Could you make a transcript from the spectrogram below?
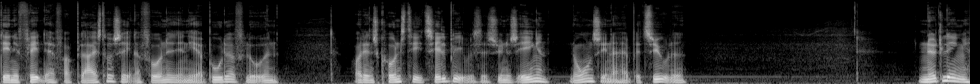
Denne flint er fra Pleistocæn og fundet i Buddha-floden, og dens kunstige tilblivelse synes ingen nogensinde at have betvivlet. Nødling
